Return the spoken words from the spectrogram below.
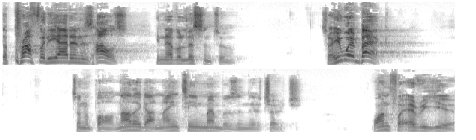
the prophet he had in his house, he never listened to him. So he went back to Nepal. Now they got 19 members in their church, one for every year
